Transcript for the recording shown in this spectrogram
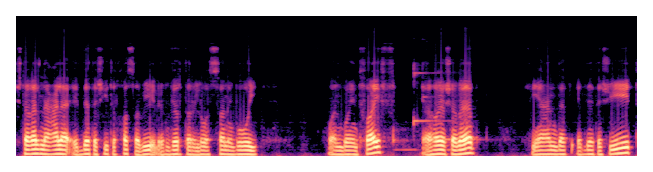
اشتغلنا على ال data sheet الخاصة بالانفرتر اللي هو ال Sunny Boy 1.5 اهو يا شباب في عندك ال data sheet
